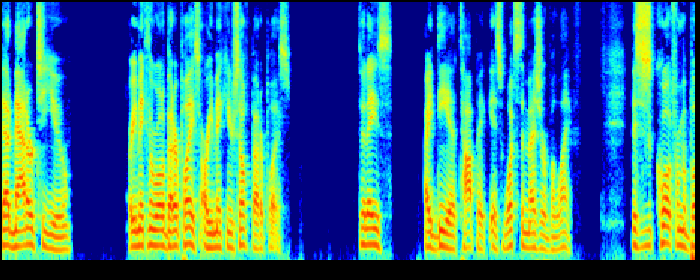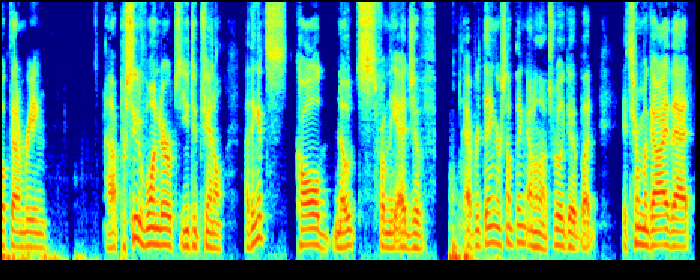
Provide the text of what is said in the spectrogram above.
that matter to you? Are you making the world a better place? Are you making yourself a better place? Today's idea, topic is What's the measure of a life? This is a quote from a book that I'm reading, uh, Pursuit of Wonder. It's a YouTube channel. I think it's called Notes from the Edge of Everything or something. I don't know. It's really good, but it's from a guy that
